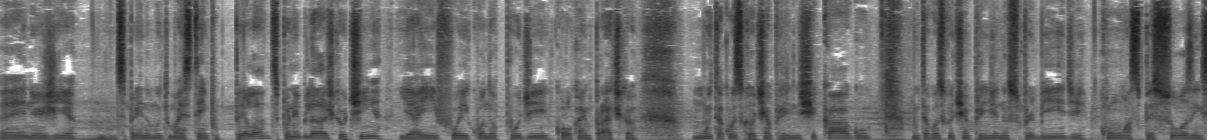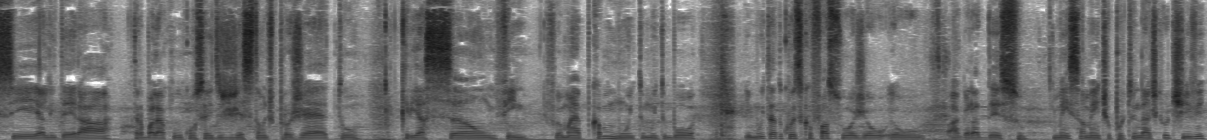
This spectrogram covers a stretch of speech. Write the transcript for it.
é, energia, desprendendo muito mais tempo pela disponibilidade que eu tinha. E aí foi quando eu pude colocar em prática muita coisa que eu tinha aprendido em Chicago, muita coisa que eu tinha aprendido no Superbid, com as pessoas em si, a liderar, trabalhar com conceitos de gestão de projeto, criação, enfim, foi uma época muito, muito boa e muita coisa que eu faço hoje eu, eu agradeço imensamente a oportunidade que eu tive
